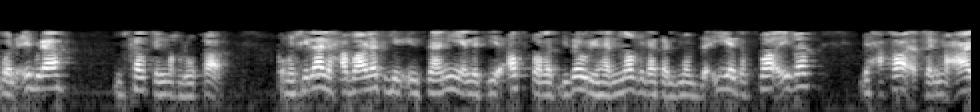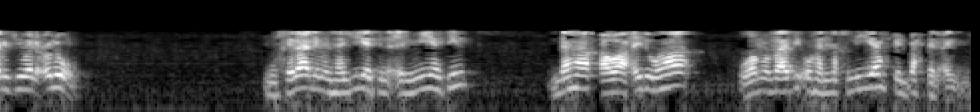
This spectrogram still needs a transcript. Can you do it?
والعبرة من خلق المخلوقات ومن خلال حضارته الإنسانية التي أصلت بدورها النظرة المبدئية الصائبة بحقائق المعارف والعلوم. من خلال منهجية علمية لها قواعدها ومبادئها النقلية في البحث العلمي.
